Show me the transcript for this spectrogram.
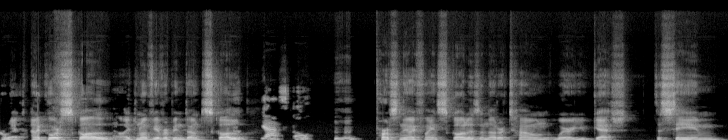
Correct. And of course, Schull. I don't know if you've ever been down to Schull. Mm, yeah, Schull. Mm-hmm. Personally, I find Schull is another town where you get the same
